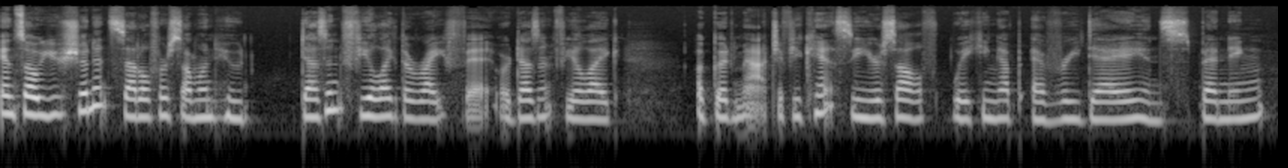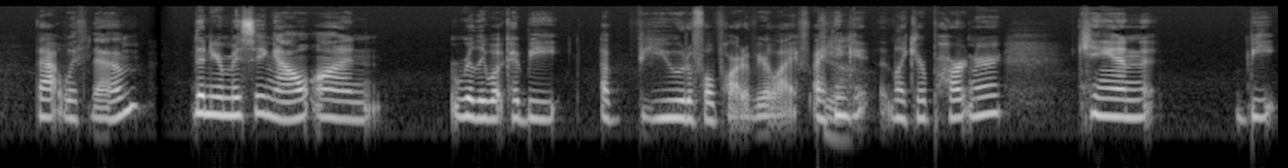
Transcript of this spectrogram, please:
And so you shouldn't settle for someone who doesn't feel like the right fit or doesn't feel like a good match. If you can't see yourself waking up every day and spending that with them, then you're missing out on really what could be a beautiful part of your life. I Yeah. think like your partner can be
